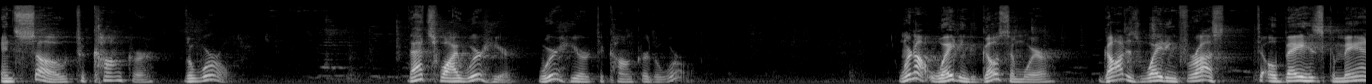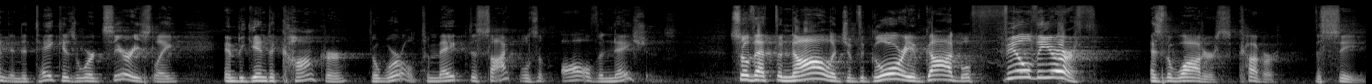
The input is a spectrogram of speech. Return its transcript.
and so to conquer the world. That's why we're here. We're here to conquer the world. We're not waiting to go somewhere. God is waiting for us to obey his command and to take his word seriously and begin to conquer the world, to make disciples of all the nations, so that the knowledge of the glory of God will fill the earth as the waters cover the sea.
